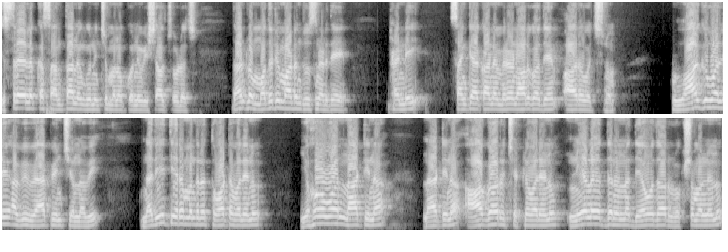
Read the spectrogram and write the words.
ఇస్రాయేల్ యొక్క సంతానం గురించి మనం కొన్ని విషయాలు చూడొచ్చు. దాంట్లో మొదటి మాటను చూసినట్టే రండి సంఖ్యాకాండం ఇరవై నాలుగో అధ్యాయం ఆరో వచ్చినం వాగు వలె అవి వ్యాపించి ఉన్నవి నదీ తీరమందుల తోట వలెను యహోవా నాటిన నాటిన ఆగారు చెట్ల వలెను నీళ్ళ యుద్ధనున్న దేవదారు వృక్షం వలెను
